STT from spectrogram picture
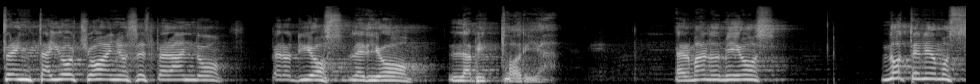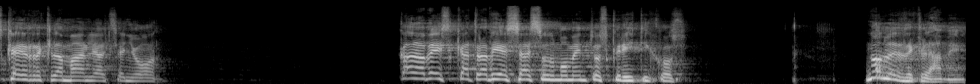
38 años esperando, pero Dios le dio la victoria. Hermanos míos, no tenemos que reclamarle al Señor. Cada vez que atraviesa esos momentos críticos, no le reclame,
